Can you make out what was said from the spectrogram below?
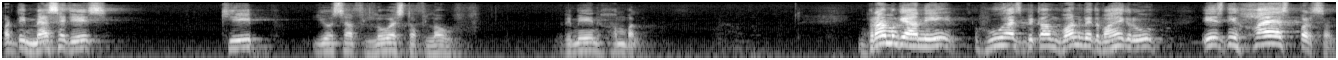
but the message is keep yourself lowest of low remain humble. Brahmagyani, who has become one with Vaheguru, is the highest person.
